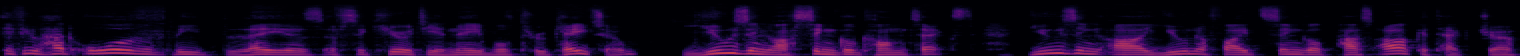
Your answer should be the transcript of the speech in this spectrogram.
if you had all of the layers of security enabled through Cato, using our single context, using our unified single pass architecture,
